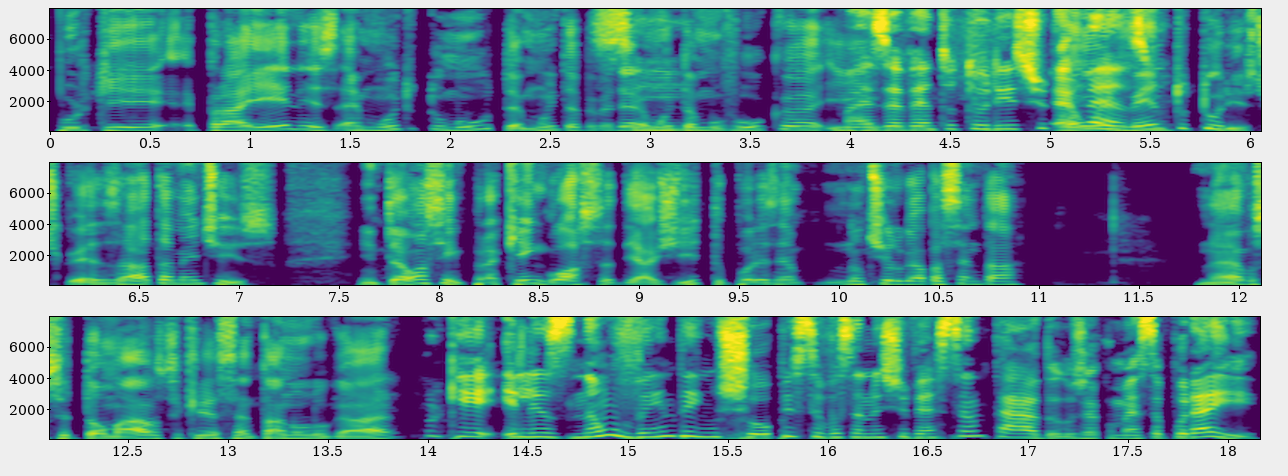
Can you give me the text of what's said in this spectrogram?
Porque para eles é muito tumulto, é muita bebedeira, é muita muvuca. E Mas evento turístico É um mesmo. evento turístico, exatamente isso. Então, assim, para quem gosta de agito, por exemplo, não tinha lugar para sentar né? Você tomar, você queria sentar no lugar. Porque eles não vendem o chopp se você não estiver sentado, já começa por aí.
